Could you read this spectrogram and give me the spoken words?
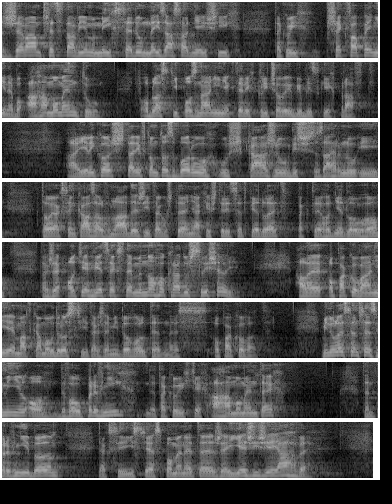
že vám představím mých sedm nejzásadnějších takových překvapení nebo aha momentů v oblasti poznání některých klíčových biblických pravd. A jelikož tady v tomto sboru už kážu, když zahrnu i to, jak jsem kázal v mládeži, tak už to je nějakých 45 let, tak to je hodně dlouho. Takže o těch věcech jste mnohokrát už slyšeli. Ale opakování je matka moudrosti, takže mi dovolte dnes opakovat. Minule jsem se zmínil o dvou prvních takových těch aha momentech. Ten první byl, jak si jistě vzpomenete, že Ježíš je Jahve.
